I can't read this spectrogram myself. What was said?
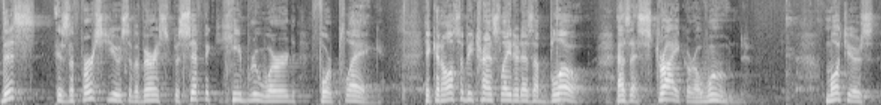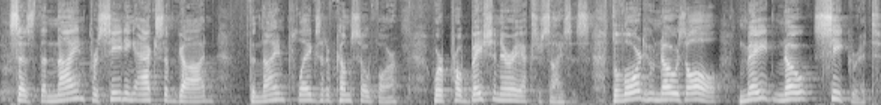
This is the first use of a very specific Hebrew word for plague. It can also be translated as a blow, as a strike or a wound. Motiers says the nine preceding acts of God, the nine plagues that have come so far, were probationary exercises. The Lord, who knows all, made no secret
